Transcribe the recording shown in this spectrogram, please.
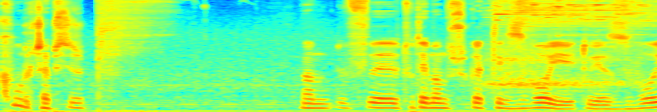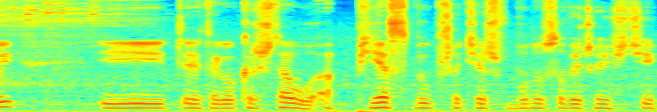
Kurczę, przecież... Mam, w, tutaj mam szukać tych zwoi. Tu jest zwój i ty, tego kryształu, a pies był przecież w bonusowej części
